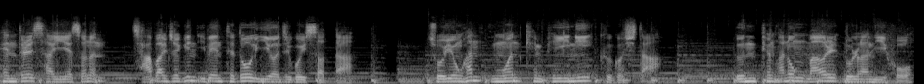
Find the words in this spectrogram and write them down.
팬들 사이에서는 자발적인 이벤트도 이어지고 있었다. 조용한 응원 캠페인이 그것이다. 은평한옥 마을 논란 이후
